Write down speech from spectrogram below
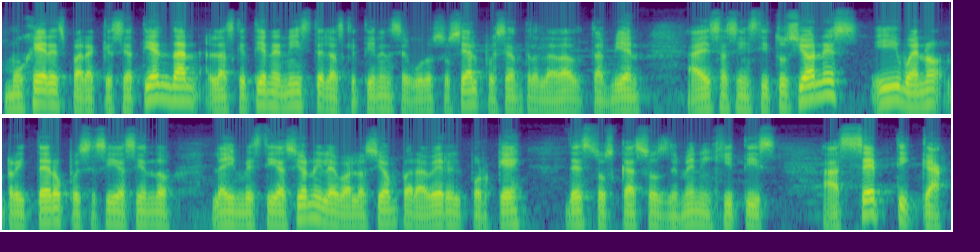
mujeres para que se atiendan. Las que tienen ISTE, las que tienen Seguro Social, pues se han trasladado también a esas instituciones. Y bueno, reitero, pues se sigue haciendo la investigación y la evaluación para ver el porqué de estos casos de meningitis aséptica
